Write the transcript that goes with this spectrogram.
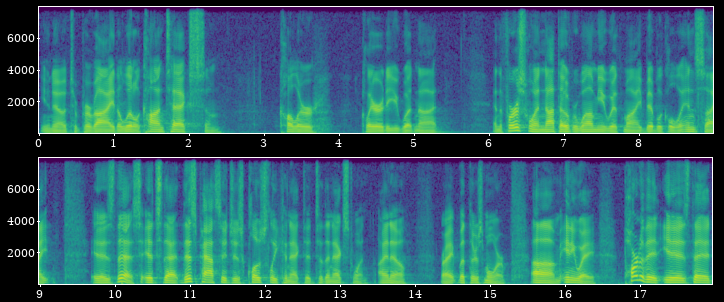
you know, to provide a little context, some color, clarity, whatnot. And the first one, not to overwhelm you with my biblical insight, is this it's that this passage is closely connected to the next one. I know right? But there's more. Um, anyway, part of it is that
